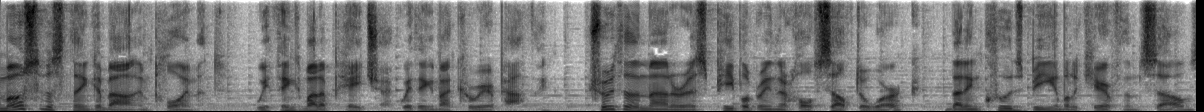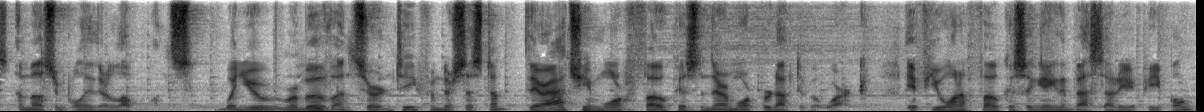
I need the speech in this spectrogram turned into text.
most of us think about employment, we think about a paycheck, we think about career pathing. Truth of the matter is, people bring their whole self to work. That includes being able to care for themselves and, most importantly, their loved ones. When you remove uncertainty from their system, they're actually more focused and they're more productive at work. If you want to focus on getting the best out of your people,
